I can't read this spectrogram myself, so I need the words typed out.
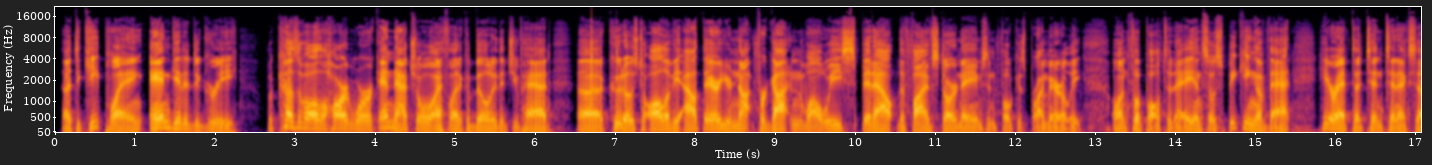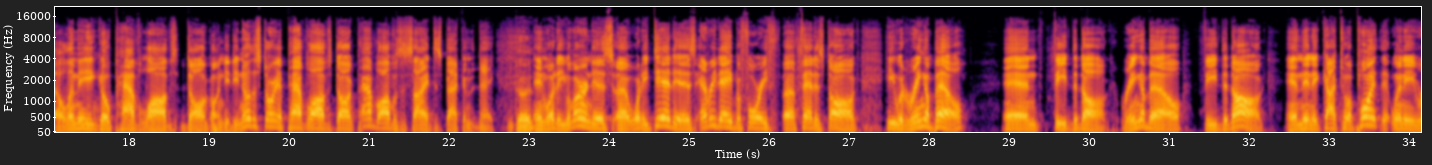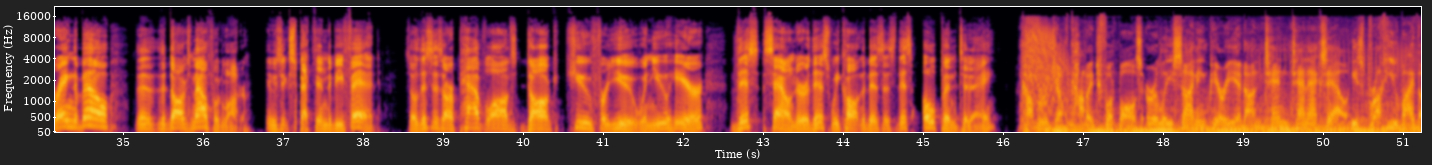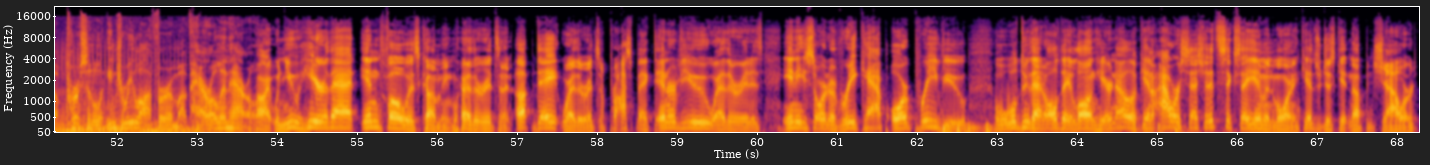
uh, to keep playing and get a degree because of all the hard work and natural athletic ability that you've had. Uh, kudos to all of you out there. You're not forgotten while we spit out the five star names and focus primarily on football today. And so, speaking of that, here at uh, 1010XL, let me go Pavlov's dog on you. Do you know the story of Pavlov's dog? Pavlov was a scientist back in the day. Okay. And what he learned is, uh, what he did is every day before he uh, fed his dog, he would ring a bell and feed the dog. Ring a bell, feed the dog. And then it got to a point that when he rang the bell, the, the dog's mouth would water. He was expecting to be fed. So this is our Pavlov's dog cue for you. When you hear this sounder, this we call it in the business, this open today. Coverage of college football's early signing period on 1010XL is brought to you by the personal injury law firm of Harrell and Harrell. All right, when you hear that, info is coming, whether it's an update, whether it's a prospect interview, whether it is any sort of recap or preview. Well, do that all day long here. Now, look, in our session, it's 6 a.m. in the morning. Kids are just getting up and showered.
